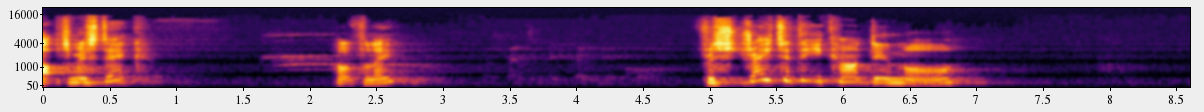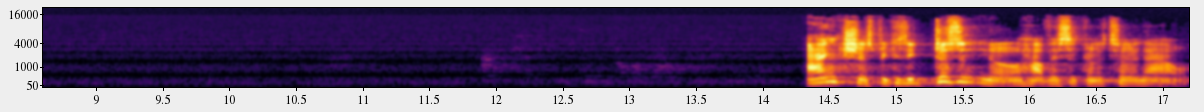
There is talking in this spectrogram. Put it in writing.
Optimistic, hopefully. Frustrated that you can't do more. Anxious because he doesn't know how this is going to turn out.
